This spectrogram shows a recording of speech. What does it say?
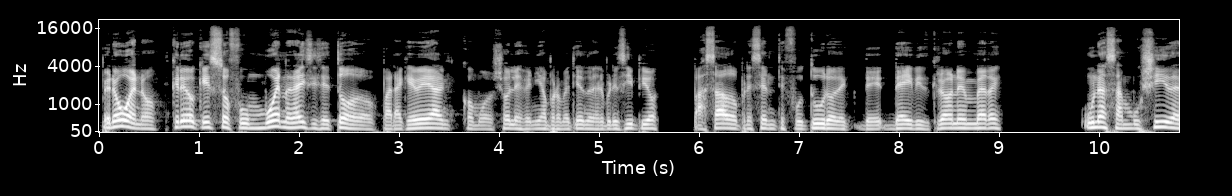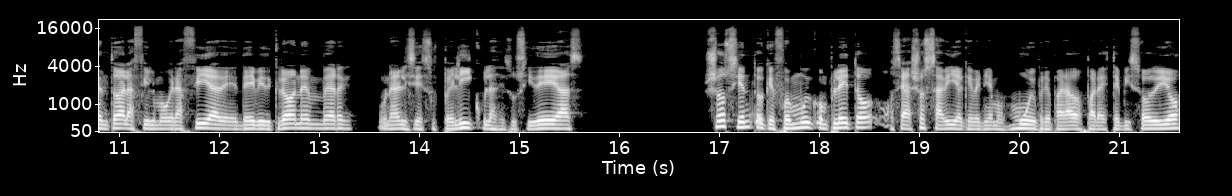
Pero bueno, creo que eso fue un buen análisis de todo, para que vean, como yo les venía prometiendo desde el principio, pasado, presente, futuro de, de David Cronenberg, una zambullida en toda la filmografía de David Cronenberg, un análisis de sus películas, de sus ideas. Yo siento que fue muy completo, o sea, yo sabía que veníamos muy preparados para este episodio,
